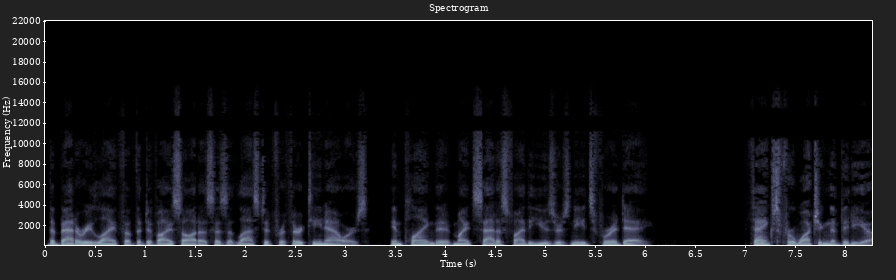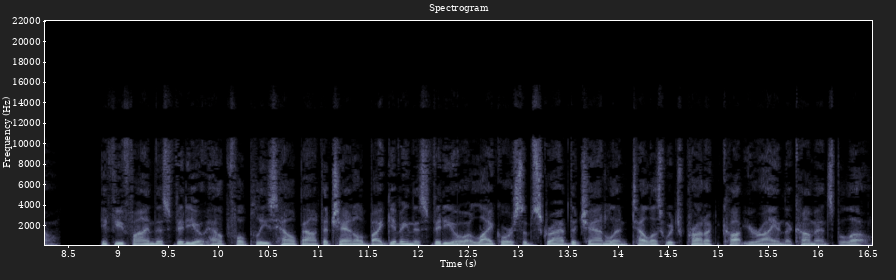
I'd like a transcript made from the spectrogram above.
The battery life of the device Auto says it lasted for 13 hours, implying that it might satisfy the user's needs for a day. Thanks for watching the video. If you find this video helpful please help out the channel by giving this video a like or subscribe the channel and tell us which product caught your eye in the comments below.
